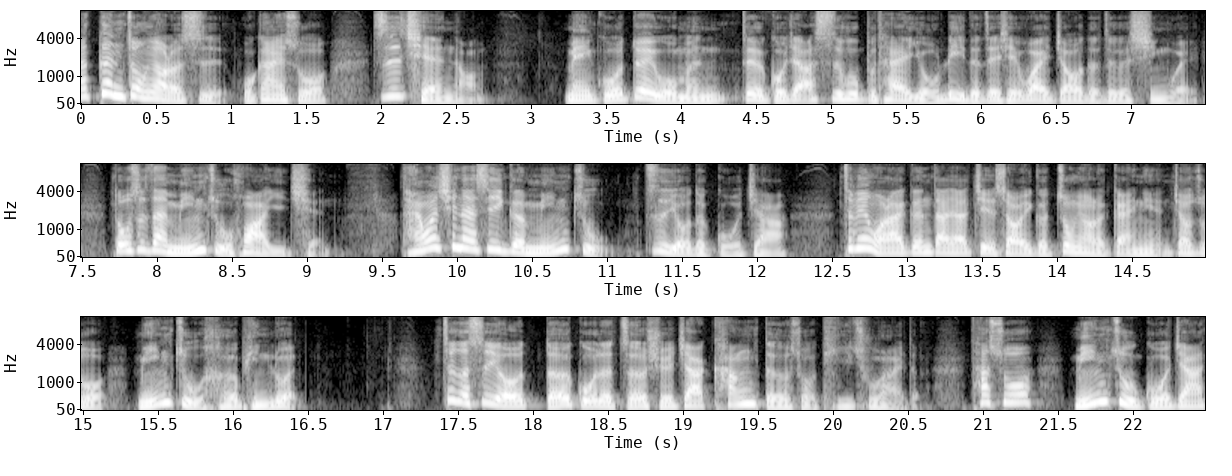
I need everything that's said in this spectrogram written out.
那更重要的是，我刚才说之前哦，美国对我们这个国家似乎不太有利的这些外交的这个行为，都是在民主化以前。台湾现在是一个民主自由的国家。这边我来跟大家介绍一个重要的概念，叫做民主和平论。这个是由德国的哲学家康德所提出来的。他说，民主国家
